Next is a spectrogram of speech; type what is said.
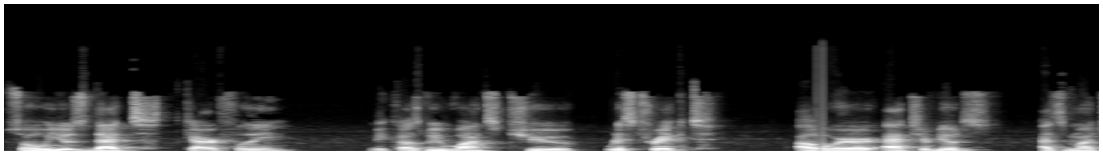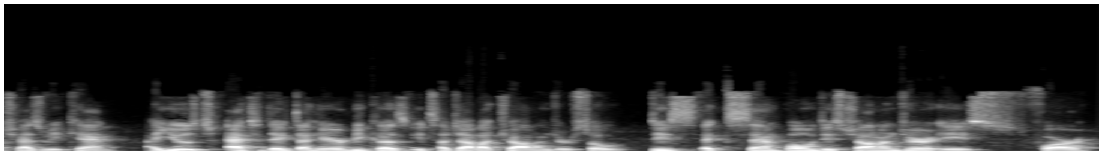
So use that carefully because we want to restrict our attributes as much as we can. I used at data here because it's a Java challenger. So this example, this challenger is for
